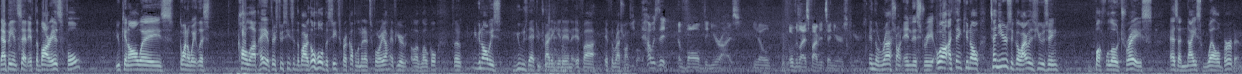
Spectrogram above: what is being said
That being said, if the bar is full, you can always go on a wait list, call up. Hey, if there's two seats at the bar, they'll hold the seats for a couple of minutes for you if you're uh, local. So you can always use that to try to get in if uh, if the restaurant's full. How has it evolved in your eyes? You know, over the last five to ten years. in the restaurant industry. Well, I think, you know, 10 years ago I was using Buffalo Trace as a nice well bourbon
